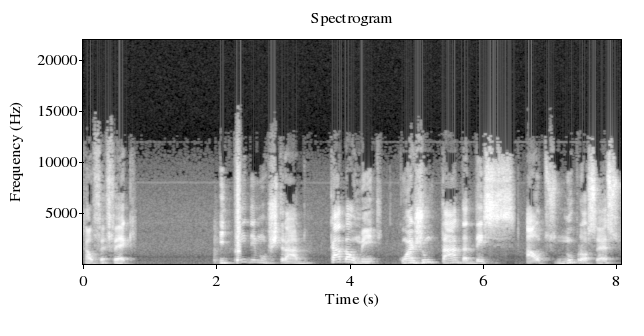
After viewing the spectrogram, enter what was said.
ao FEFEC, e tem demonstrado cabalmente, com a juntada desses autos no processo,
